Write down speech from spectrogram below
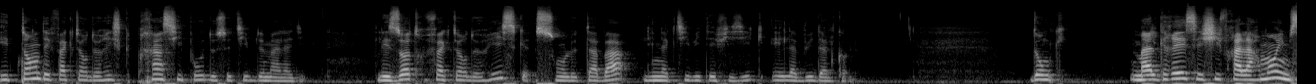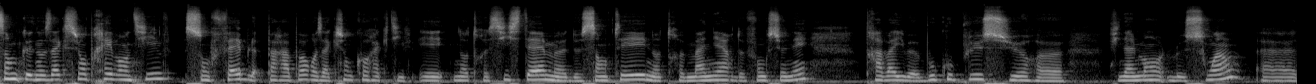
est un des facteurs de risque principaux de ce type de maladie. Les autres facteurs de risque sont le tabac, l'inactivité physique et l'abus d'alcool. Donc, malgré ces chiffres alarmants, il me semble que nos actions préventives sont faibles par rapport aux actions correctives. Et notre système de santé, notre manière de fonctionner, travaille beaucoup plus sur euh, finalement le soin, euh,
